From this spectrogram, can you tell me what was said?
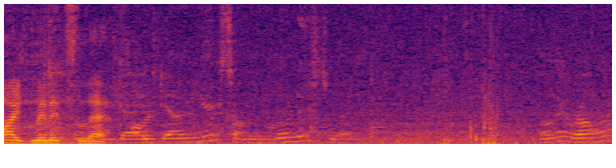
Five minutes left. Down here, so I'm gonna go this way. Okay, wrong way,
